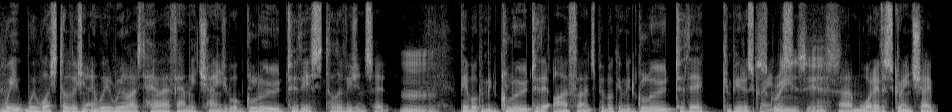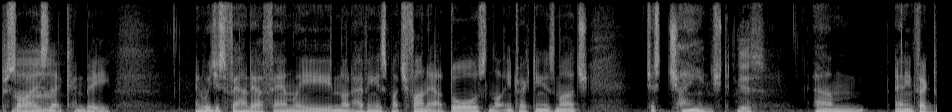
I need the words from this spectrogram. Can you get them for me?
we, we watched television and we realised how our family changed. We were glued to this television set. Mm. People can be glued to their iPhones. People can be glued to their computer screens. Screens, yes. Um, whatever screen shape, size Mm. that can be. And we just found our family not having as much fun outdoors, not interacting as much, just changed. yes. Um, and in fact,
